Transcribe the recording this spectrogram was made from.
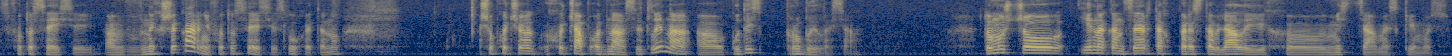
з фотосесії, а в них шикарні фотосесії, слухайте, ну щоб хоча, хоча б одна світлина а, кудись пробилася. Тому що і на концертах переставляли їх е, місцями з кимось.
